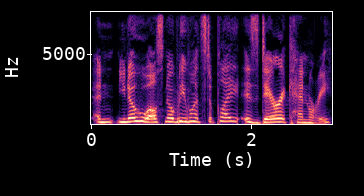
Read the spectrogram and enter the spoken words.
And you know who else nobody wants to play? Is Derrick Henry.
